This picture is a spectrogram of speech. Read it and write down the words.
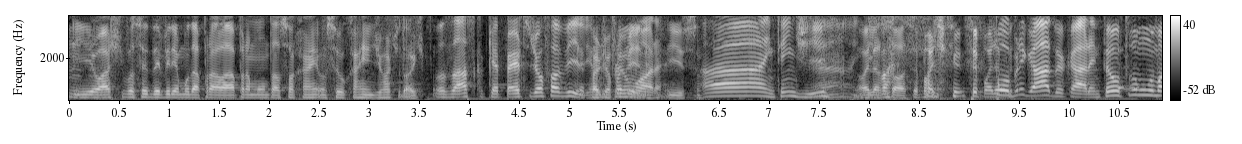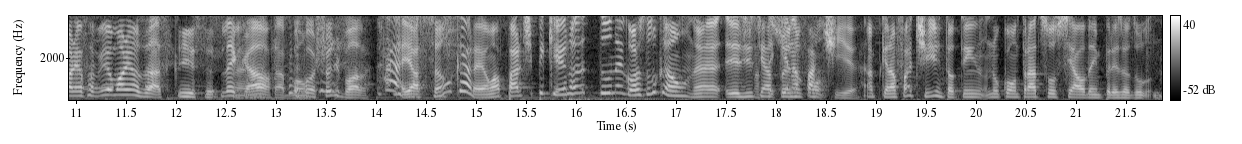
E eu acho que você deveria mudar pra lá pra montar sua carri- o seu carrinho de hot dog. Osasco, que é perto de Alphaville. É perto de Alphaville, mora. isso. Ah, entendi. Ah, Olha Faz só, você pode. Você pode Pô, obrigado, cara. Então todo mundo mora em Alphaville, eu moro em Osasco. Isso. Legal. Ah, tá bom. Pô, show de bola. Ah, e a ação, cara, é uma parte pequena do negócio do Lucão, né? Existem Uma ações pequena no con- fatia. Uma pequena fatia. Então tem no contrato social da empresa do.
